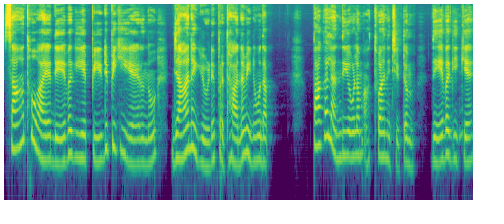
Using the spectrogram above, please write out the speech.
സാധുവായ ദേവകിയെ പീഡിപ്പിക്കുകയായിരുന്നു ജാനകിയുടെ പ്രധാന വിനോദം. പകലന്തിയോളം അധ്വാനിച്ചിട്ടും ദേവകിക്ക്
